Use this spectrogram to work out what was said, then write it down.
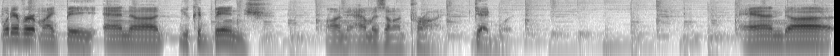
whatever it might be, and uh, you could binge on Amazon Prime, Deadwood. And uh,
